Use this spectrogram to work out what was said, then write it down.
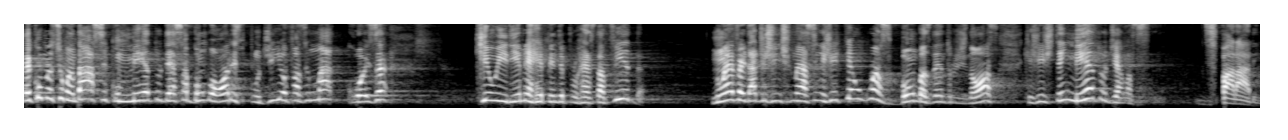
É como se eu andasse com medo dessa bomba hora explodir e eu fazer uma coisa que eu iria me arrepender para o resto da vida. Não é verdade, a gente não é assim. A gente tem algumas bombas dentro de nós que a gente tem medo de elas dispararem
